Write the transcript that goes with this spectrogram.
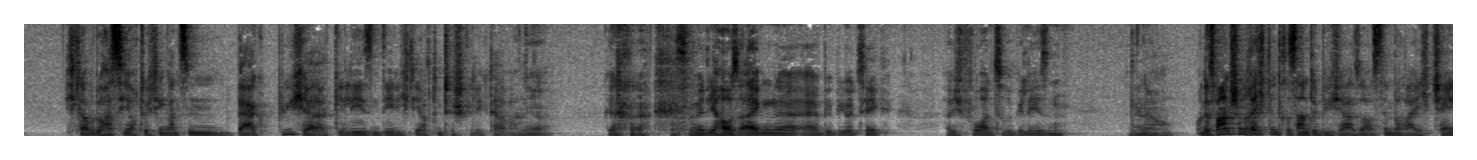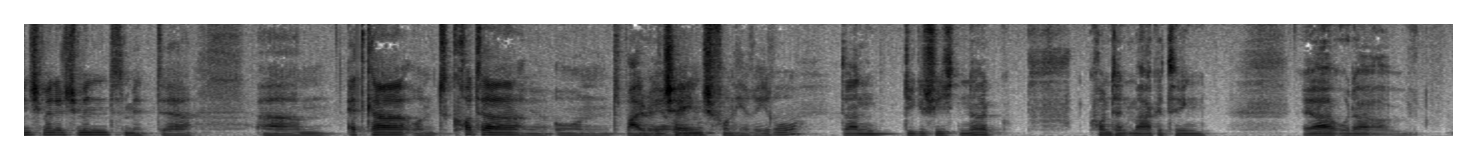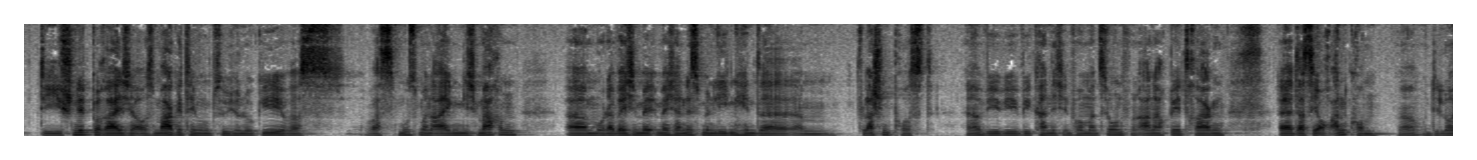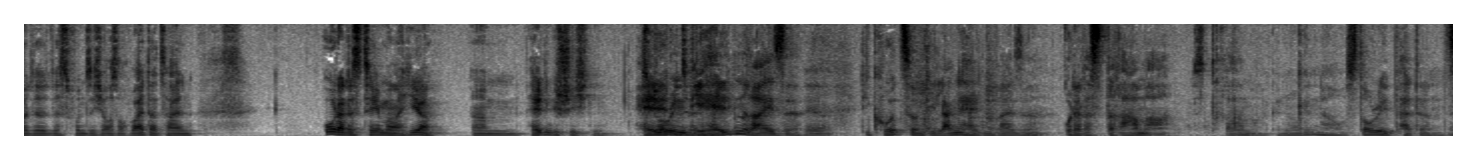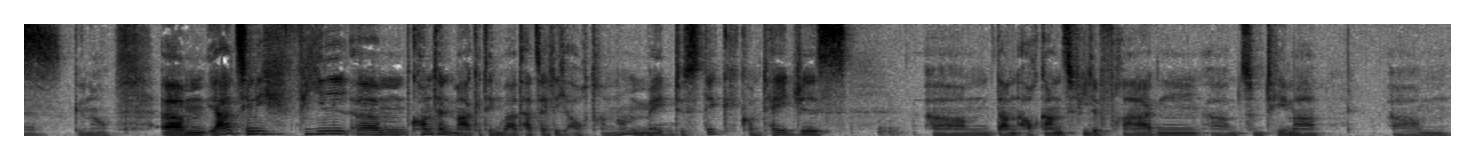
ich glaube, du hast dich auch durch den ganzen Berg Bücher gelesen, den ich dir auf den Tisch gelegt habe. Ja, genau. Das ist mir die hauseigene äh, Bibliothek. Habe ich vor und zurückgelesen. Genau. Und das waren schon recht interessante Bücher, also aus dem Bereich Change Management mit äh, ähm, Edgar und Cotter ja. und Viral Herero. Change von Herero. Dann die Geschichten, ne? Content Marketing, ja, oder die Schnittbereiche aus Marketing und Psychologie, was, was muss man eigentlich machen ähm, oder welche Me Mechanismen liegen hinter ähm, Flaschenpost. Ja, wie, wie, wie kann ich Informationen von A nach B tragen, äh, dass sie auch ankommen ja, und die Leute das von sich aus auch weiterteilen. Oder das Thema hier, ähm, Heldengeschichten. Helden, die Heldenreise. Ja. Die kurze und die lange Heldenreise. Oder das Drama. Das Drama, genau. Genau, Story Patterns. Ja. Genau. Ähm, ja, ziemlich viel ähm, Content Marketing war tatsächlich auch dran. Ne? Made to Stick, Contagious. Ähm, dann auch ganz viele Fragen ähm, zum Thema, ähm,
